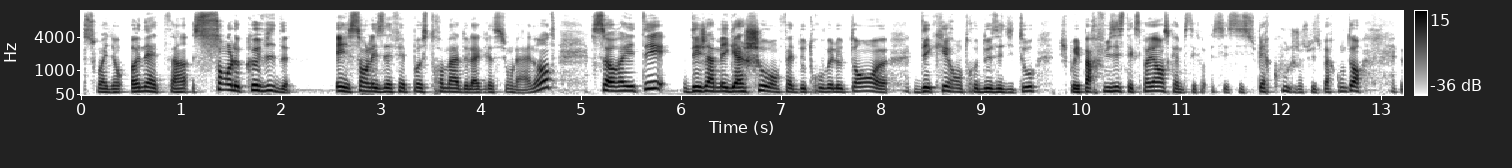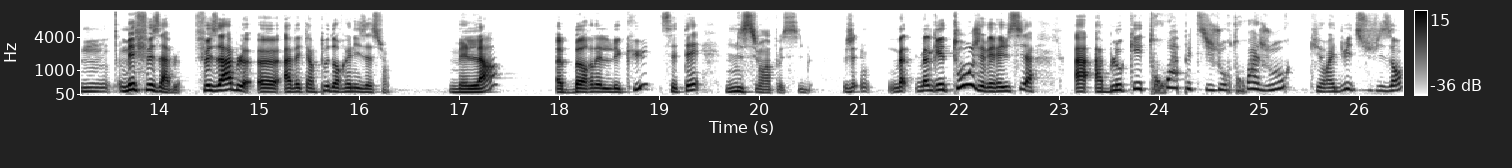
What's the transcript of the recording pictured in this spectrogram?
soyons honnêtes, hein, sans le Covid, et sans les effets post-trauma de l'agression là à Nantes, ça aurait été déjà méga chaud en fait de trouver le temps euh, d'écrire entre deux éditos. Je pouvais pas refuser cette expérience quand même, c'est super cool, j'en suis super content. Hum, mais faisable, faisable euh, avec un peu d'organisation. Mais là, bordel de cul, c'était mission impossible. malgré tout, j'avais réussi à, bloquer trois petits jours, trois jours qui auraient dû être suffisants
